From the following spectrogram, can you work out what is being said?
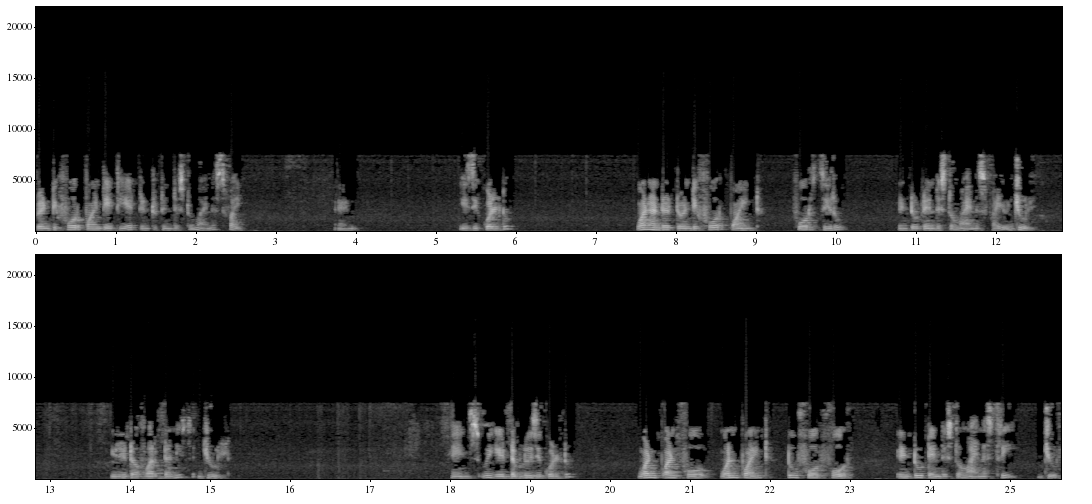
24.88 into 10 raised to minus 5 and is equal to 124.40 into 10 raised to minus 5 joule. Unit of work done is joule. Hence, we get W is equal to 1.4 1.244 into 10 raised to minus 3 joule.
